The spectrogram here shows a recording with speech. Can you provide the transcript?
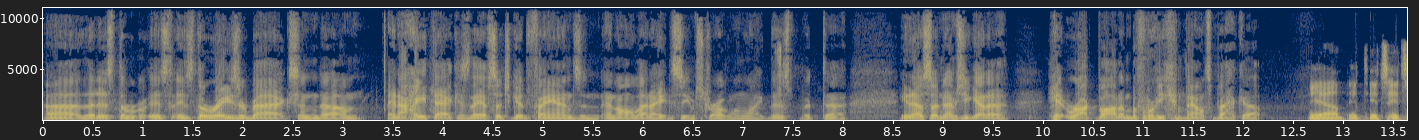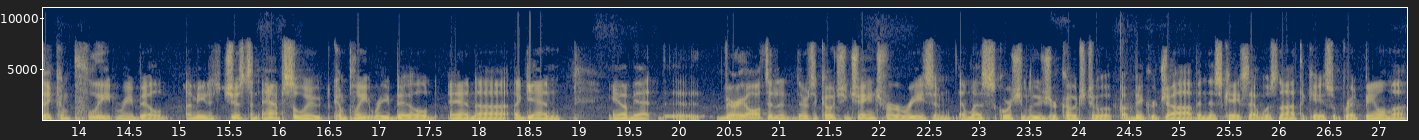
uh, that it's the it's it's the Razorbacks, and um, and I hate that because they have such good fans and, and all that. I hate to see them struggling like this, but uh, you know sometimes you got to hit rock bottom before you can bounce back up. Yeah, it, it's it's a complete rebuild. I mean, it's just an absolute complete rebuild. And uh, again, you know, I mean, that, uh, very often there's a coaching change for a reason, unless of course you lose your coach to a, a bigger job. In this case, that was not the case with Bret Bielema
